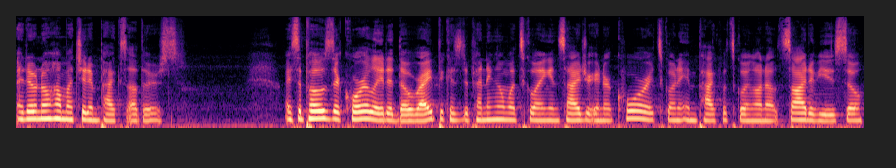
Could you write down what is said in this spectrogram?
I don't know how much it impacts others. I suppose they're correlated though, right? Because depending on what's going inside your inner core, it's going to impact what's going on outside of you. So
